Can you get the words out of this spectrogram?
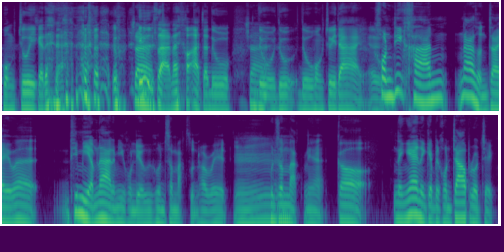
ฮวงจุ้ยก็ได้นะใช่ที่ปรึกษานั้นเขาอาจจะดูใช่ดูดูดูฮวงจุ้ยได้เออคนที่ค้านน่าสนใจว่า ที่มีอำนาจมีคนเดียวคือคุณสมัครสุนทรเวชอืมคุณสมัครเนี่ยก็ในแง่หนึ่งแกเป็นคนเจ้าโปรเจกต์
